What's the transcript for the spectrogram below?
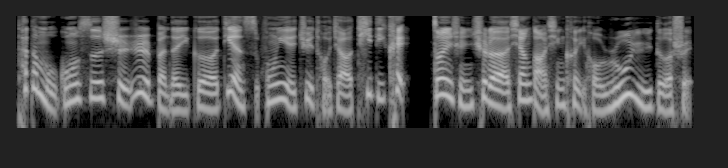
它的母公司是日本的一个电子工业巨头，叫 TDK。曾毓群去了香港新科以后，如鱼得水。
